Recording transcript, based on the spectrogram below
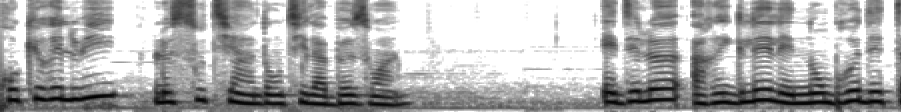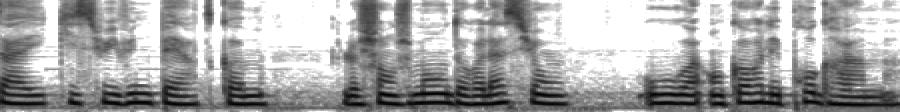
Procurez-lui le soutien dont il a besoin. Aidez-le à régler les nombreux détails qui suivent une perte, comme le changement de relation ou encore les programmes.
